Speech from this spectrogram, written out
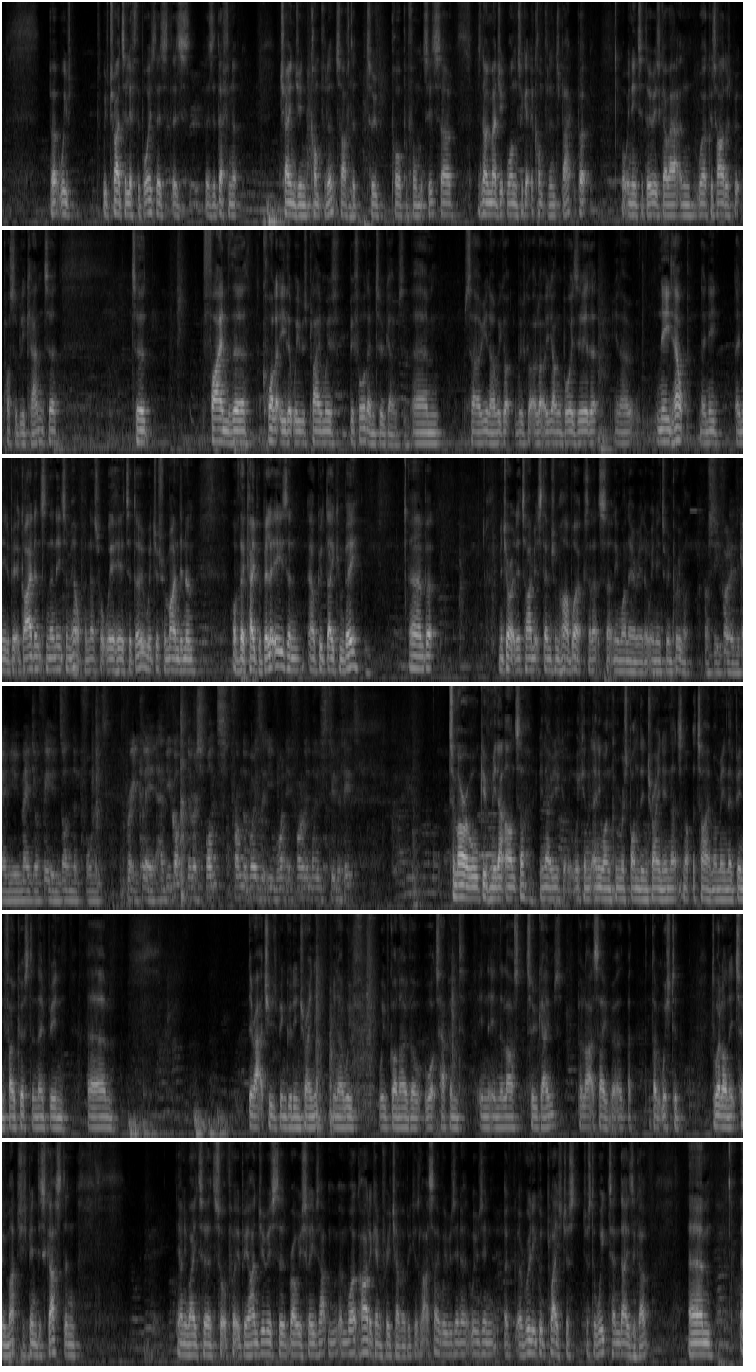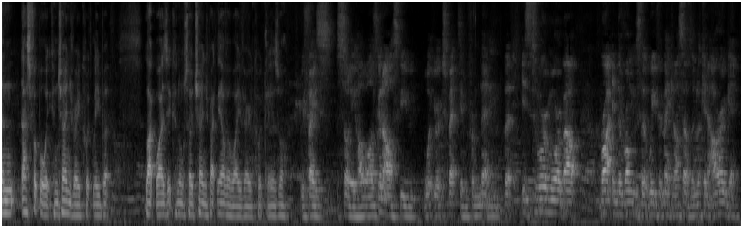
But we've we've tried to lift the boys. There's there's there's a definite change in confidence after two poor performances. So there's no magic wand to get the confidence back. But what we need to do is go out and work as hard as possibly can to to find the quality that we was playing with before them two games. Um, so you know we got we've got a lot of young boys here that you know need help. They need they need a bit of guidance and they need some help, and that's what we're here to do. We're just reminding them of their capabilities and how good they can be. Um, but majority of the time, it stems from hard work. So that's certainly one area that we need to improve on. Obviously, following the game, you made your feelings on the performance pretty clear. Have you got the response from the boys that you wanted following those two defeats? tomorrow will give me that answer. You know, you can, we can anyone can respond in training. That's not the time. I mean, they've been focused and they've been um, their attitude's been good in training. You know, we've we've gone over what's happened in in the last two games. But like I say, I, I don't wish to dwell on it too much. It's been discussed and the only way to sort of put it behind you is to roll your sleeves up and, and work hard again for each other because like I say we was in a we was in a, a really good place just just a week 10 days ago um, and that's football it can change very quickly but likewise it can also change back the other way very quickly as well We face Solihull. I was going to ask you what you're expecting from them, but is tomorrow more about righting the wrongs that we've been making ourselves and looking at our own game?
